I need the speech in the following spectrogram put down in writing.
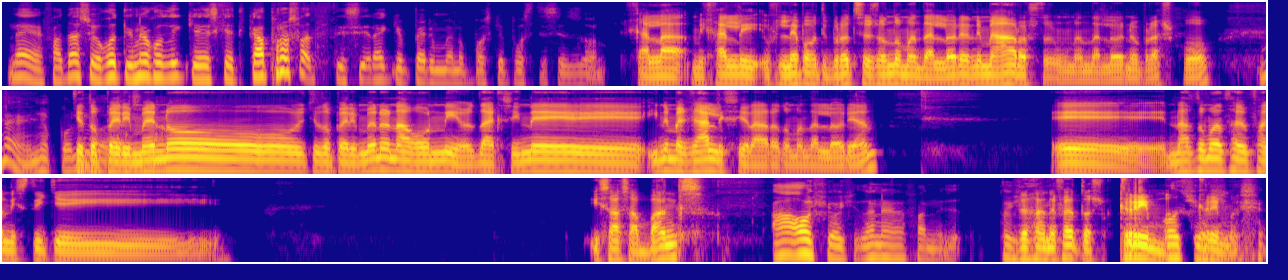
ναι, φαντάσου εγώ την έχω δει και σχετικά πρόσφατα τη σειρά και περιμένω πώς και πώς τη σεζόν. Καλά, Μιχάλη, βλέπω από την πρώτη σεζόν το Mandalorian, είμαι άρρωστος με Mandalorian, πρέπει να σου πω. Ναι, είναι πολύ και το ωραία σειρά. περιμένω και το περιμένω εν αγωνίως. Εντάξει, είναι, είναι μεγάλη σειρά ρε, το Mandalorian. Ε, να δούμε αν θα εμφανιστεί και η η Sasha Banks. Α, όχι, όχι, δεν εμφανίζεται. Το έχει Δεν θα είναι πει. φέτος. Κρίμα, Όχι, όχι, κρίμα. όχι.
